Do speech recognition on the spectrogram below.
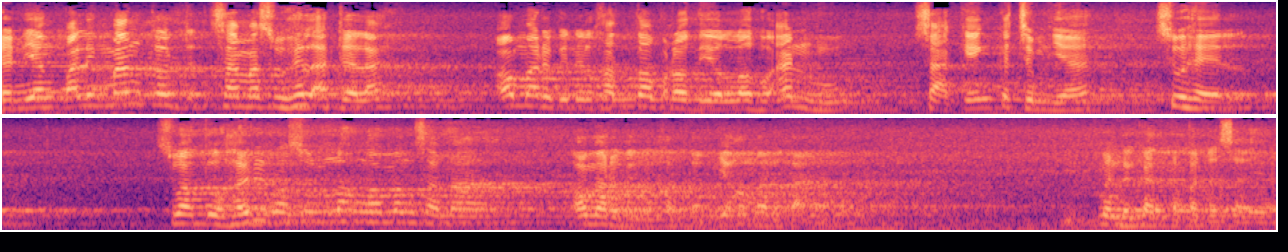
Dan yang paling mangkel sama Suhail adalah Umar bin Al-Khattab radhiyallahu anhu saking kejemnya Suhail. Suatu hari Rasulullah ngomong sama Umar bin Al-Khattab, "Ya Umar tak mendekat kepada saya.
